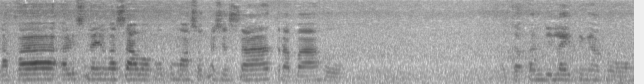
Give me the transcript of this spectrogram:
Nakaalis na yung asawa ko, pumasok na siya sa trabaho. Nagkakandilighting ako. oh.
